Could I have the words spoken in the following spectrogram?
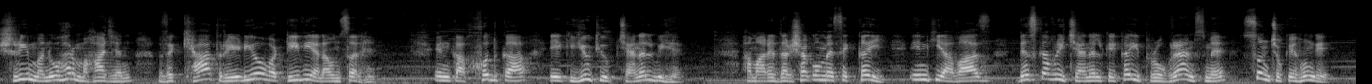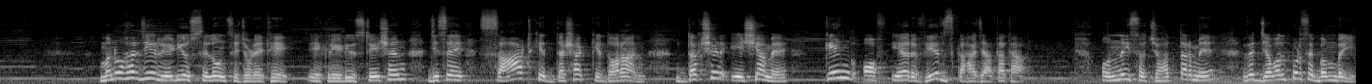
श्री मनोहर महाजन विख्यात रेडियो व टीवी अनाउंसर हैं। इनका खुद का एक यूट्यूब चैनल भी है। हमारे दर्शकों में से कई इनकी आवाज़ डिस्कवरी चैनल के कई प्रोग्राम्स में सुन चुके होंगे। मनोहर जी रेडियो सिलोन से जुड़े थे। एक रेडियो स्टेशन जिसे 60 के दशक के दौरान दक्षिण एशिया में किंग ऑफ़ एयर वेव्स कहा जाता था। 1974 में वे जबलपुर से बंबई,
